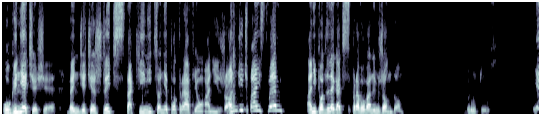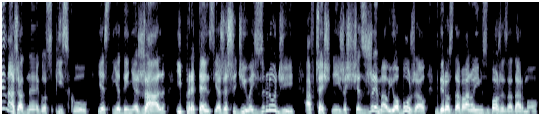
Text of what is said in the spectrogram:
ugniecie się, będziecie żyć z takimi, co nie potrafią ani rządzić państwem, ani podlegać sprawowanym rządom. Brutus. Nie ma żadnego spisku, jest jedynie żal i pretensja, że szydziłeś z ludzi, a wcześniej żeś się zrzymał i oburzał, gdy rozdawano im zboże za darmo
